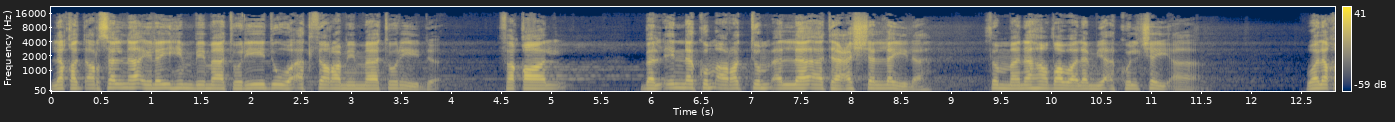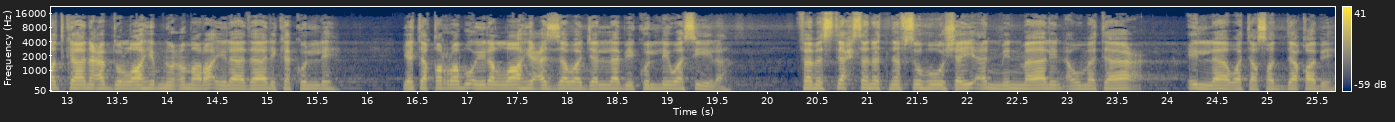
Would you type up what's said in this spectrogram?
لقد أرسلنا إليهم بما تريد وأكثر مما تريد. فقال بل إنكم أردتم ألا اتعشى الليلة. ثم نهض ولم يأكل شيئا. ولقد كان عبد الله بن عمر إلى ذلك كله يتقرب إلى الله عز وجل بكل وسيلة. فما استحسنت نفسه شيئا من مال أو متاع إلا وتصدق به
